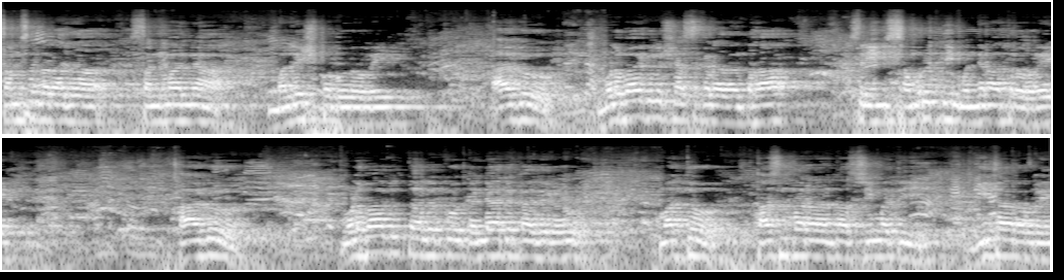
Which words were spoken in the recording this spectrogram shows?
ಸಂಸದರಾದ ಸನ್ಮಾನ್ಯ ಮಲ್ಲೇಶ್ ಬಾಬುರವರೇ ಹಾಗೂ ಮುಳಬಾಗಿಲು ಶಾಸಕರಾದಂತಹ ಶ್ರೀ ಸಮೃದ್ಧಿ ಮಂಜುನಾಥರವರೇ ಹಾಗೂ ಮುಳಬಾಗಿಲು ತಾಲೂಕು ದಂಡಾಧಿಕಾರಿಗಳು ಮತ್ತು ತಹಸೀಲ್ದಾರರಾದಂಥ ಶ್ರೀಮತಿ ಗೀತಾರವರೇ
